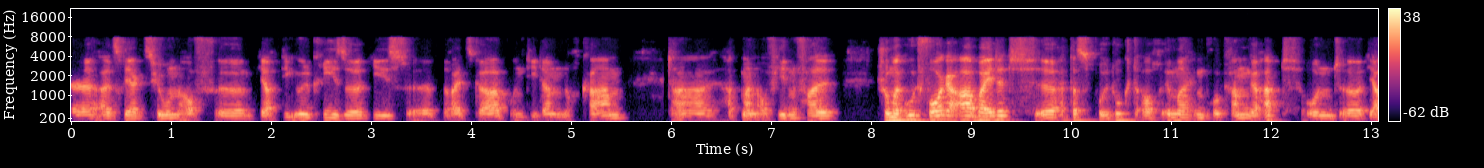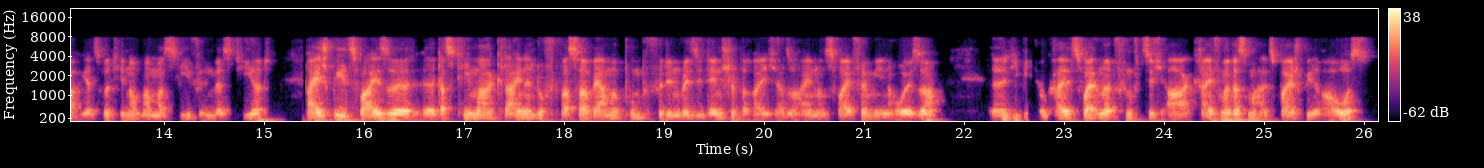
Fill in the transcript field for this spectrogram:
Äh, als Reaktion auf äh, ja, die Ölkrise, die es bereits gab und die dann noch kam. Da hat man auf jeden Fall schon mal gut vorgearbeitet, äh, hat das Produkt auch immer im Programm gehabt und äh, ja, jetzt wird hier nochmal massiv investiert. Beispielsweise äh, das Thema kleine Luftwasserwärmepumpe für den Residential-Bereich, also Ein- und Zweifamilienhäuser. Äh, die Bitocal 250a. Greifen wir das mal als Beispiel raus.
